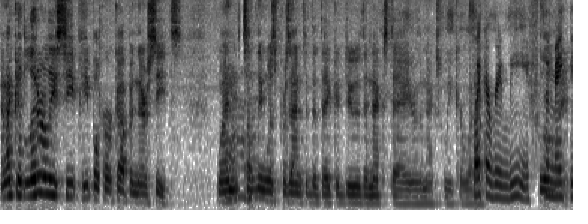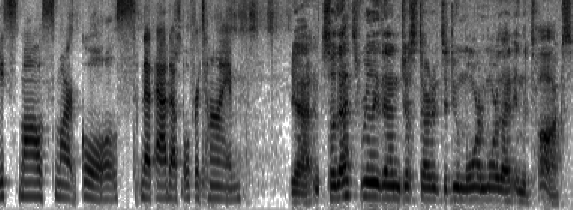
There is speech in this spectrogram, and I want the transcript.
And I could literally see people perk up in their seats when yeah. something was presented that they could do the next day or the next week or whatever. It's like a relief to make these small, smart goals that add up over time. Yeah. And so that's really then just started to do more and more of that in the talks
